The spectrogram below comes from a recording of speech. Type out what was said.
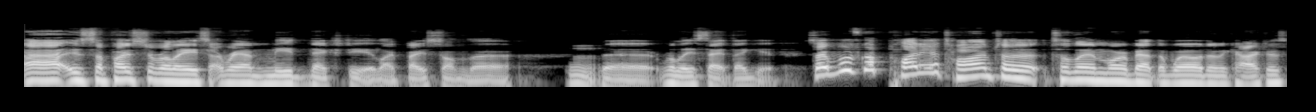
uh, is supposed to release around mid next year, like based on the Hmm. the release date they give. So we've got plenty of time to to learn more about the world and the characters,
